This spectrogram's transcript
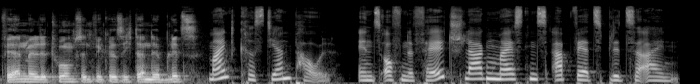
Fernmeldeturms entwickelt sich dann der Blitz. Meint Christian Paul. Ins offene Feld schlagen meistens Abwärtsblitze ein.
